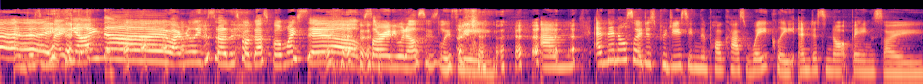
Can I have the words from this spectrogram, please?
And just make, yeah, I know. I really just started this podcast for myself. Sorry, anyone else who's listening. Um, and then also just producing the podcast weekly and just not being so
